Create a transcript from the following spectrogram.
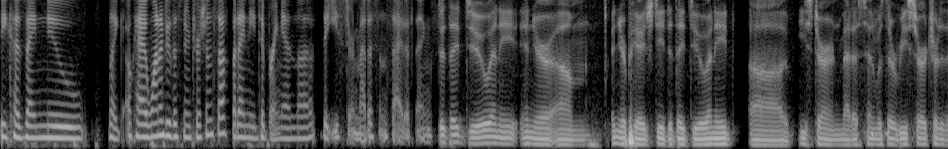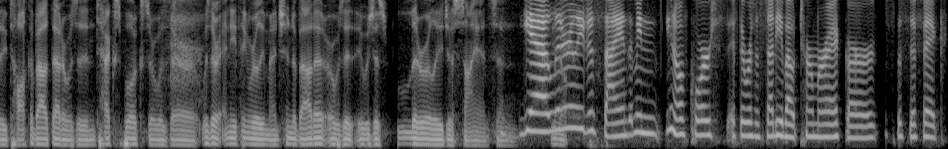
because I knew like okay i want to do this nutrition stuff but i need to bring in the the eastern medicine side of things Did they do any in your um in your PhD? Did they do any uh, Eastern medicine? Was there research, or did they talk about that, or was it in textbooks, or was there was there anything really mentioned about it, or was it it was just literally just science and yeah know? literally just science i mean you know of course if there was a study about turmeric or specific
